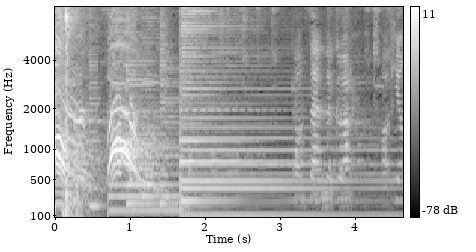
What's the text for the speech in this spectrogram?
张三的歌好听，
